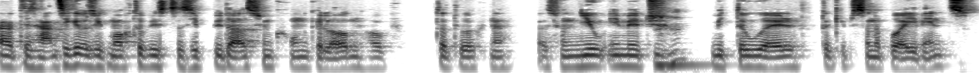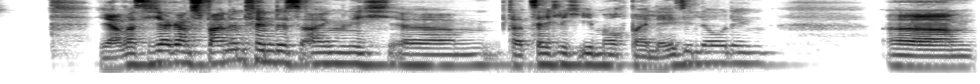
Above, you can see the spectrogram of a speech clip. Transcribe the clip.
Äh, das Einzige, was ich gemacht habe, ist, dass ich Bilder asynchron geladen habe dadurch. Ne? Also New Image mhm. mit der URL, da gibt es dann ein paar Events. Ja, was ich ja ganz spannend finde, ist eigentlich ähm, tatsächlich eben auch bei Lazy Loading, ähm,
